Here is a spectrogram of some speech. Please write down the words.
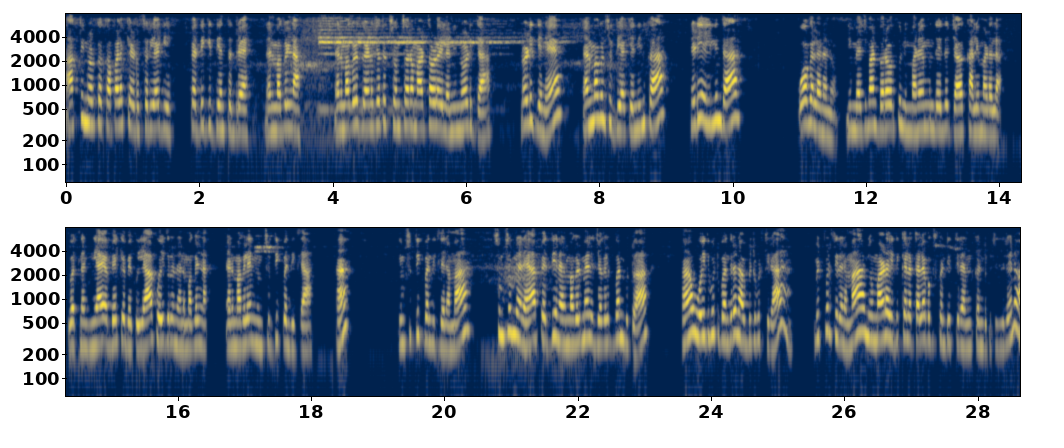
ಆಗ್ತೀನಿ ನೋಡ್ಕ, ಕಪಾಳಕ್ಕೆ ಎರಡು ಸರಿಯಾಗಿ ಪೆದ್ದಿಗಿದ್ದಿ ಅಂತಂದ್ರೆ ನನ್ನ ಮಗಳನ್ನ ನನ್ನ ಮಗಳು ಗಣ ಜೊತೆಗೆ ಸಂಸಾರ ಮಾಡ್ತಾವಳ ಇಲ್ಲ, ನೀನು ನೋಡಿದ್ದ ನೋಡಿದ್ದೇನೆ. ನನ್ನ ಮಗಳ ಸುದ್ದಿ ಯಾಕೆ? ನಿನ್ಕ? ನಡಿಯ ಇಲ್ಲಿಂದ? ಹೋಗಲ್ಲ ನಾನು. ನಿಮ್ಮ ಯಜಮಾನ್ ಬರೋವರೆಗೂ ನಿಮ್ಮ ಮನೆ ಮುಂದೆ ಇದ್ದ ಜಾಗ ಖಾಲಿ ಮಾಡಲ್ಲ. ಇವತ್ತು ನಂಗೆ ನ್ಯಾಯ ಬೇಕೇ ಬೇಕು. ಯಾಕೆ ಹೋಯ್ದ್ರು ನನ್ನ ಮಗಳನ್ನ ನನ್ನ ಮಗಳೇ ನಿಮ್ಮ ಸುದ್ದಿಗೆ ಬಂದಿದ್ಲಾ? ಹಾ? ನಿಮ್ಮ ಸುದ್ದಿಗೆ ಬಂದಿದ್ಲೇನಮ್ಮ? ಸುಮ್ ಸುಮ್ಮನೆ ಪೆದ್ದಿ ನನ್ನ ಮಗಳ ಮೇಲೆ ಜಗಳಕ್ಕೆ ಬಂದ್ಬಿಟ್ಟು ಹಾ ಒಯ್ದ್ಬಿಟ್ಟು ಬಂದ್ರೆ ನಾವು ಬಿಟ್ಬಿಡ್ತೀರಾ? ಬಿಟ್ಬಿಡ್ತೀರೇನಮ್ಮ? ನೀವು ಮಾಡೋ ಇದಕ್ಕೆಲ್ಲ ತಲೆ ಬಗ್ಸ್ಕೊಂಡಿರ್ತೀರ ಅನ್ಕೊಂಡು ಬಿಟ್ಟಿದ್ದೀರೇನೋ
